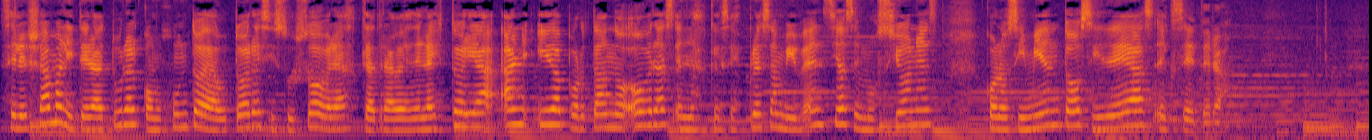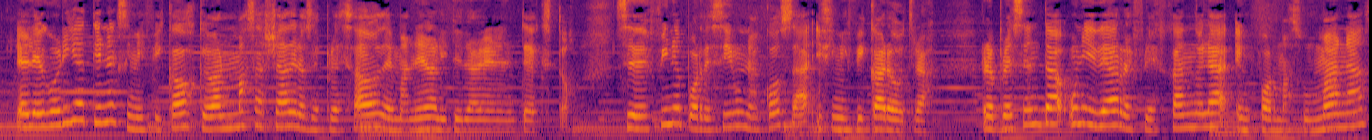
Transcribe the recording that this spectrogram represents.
Se le llama literatura al conjunto de autores y sus obras que a través de la historia han ido aportando obras en las que se expresan vivencias, emociones, conocimientos, ideas, etc. La alegoría tiene significados que van más allá de los expresados de manera literaria en el texto. Se define por decir una cosa y significar otra. Representa una idea reflejándola en formas humanas,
